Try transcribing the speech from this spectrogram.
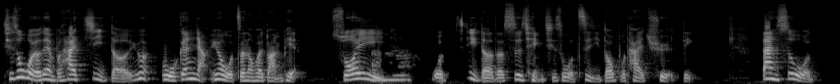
其实我有点不太记得，因为我跟你讲，因为我真的会断片，所以我记得的事情其实我自己都不太确定，但是我。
